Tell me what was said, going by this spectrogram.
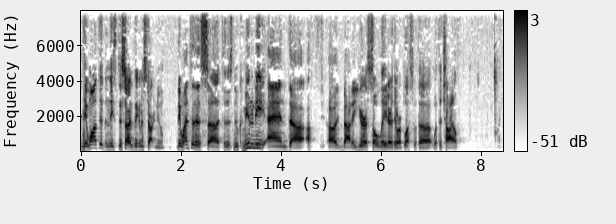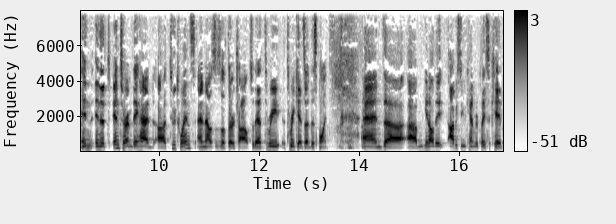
they wanted and they decided they're going to start new. They went to this uh, to this new community, and uh, uh, about a year or so later, they were blessed with a with a child. In, in the interim, they had uh, two twins, and now this is a third child. So they had three three kids at this point. And uh, um, you know, they obviously you can't replace a kid,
